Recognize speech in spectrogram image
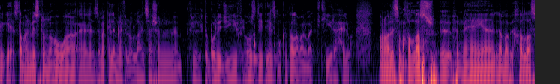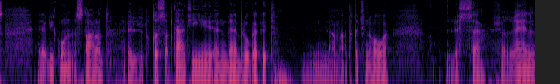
الجهاز. طبعا ميزته إن هو زي ما اتكلمنا في الاونلاين سيشن في التوبولوجي في الهوست ديتيلز ممكن يطلع معلومات كتيرة حلوة. طبعا هو لسه ما خلصش في النهاية لما بيخلص بيكون استعرض القصة بتاعتي انباب رو باكت لا ما أعتقدش إن هو لسه شغال.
